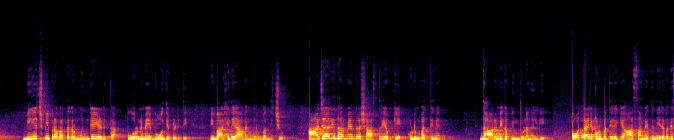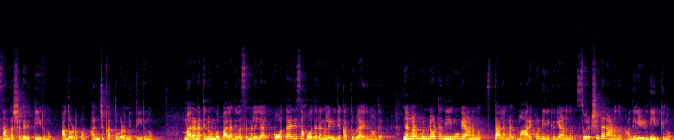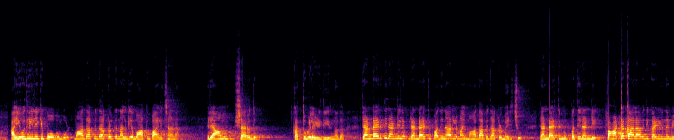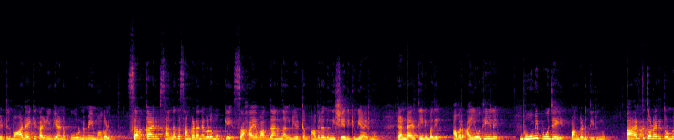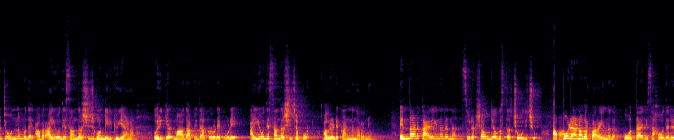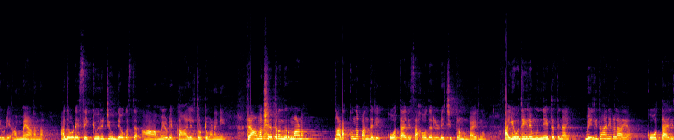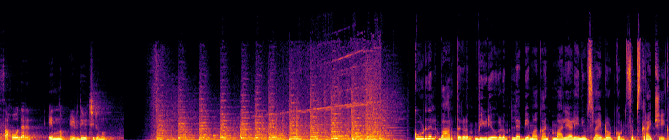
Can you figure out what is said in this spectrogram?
ബി എച്ച് പി പ്രവർത്തകർ മുൻകൈയെടുത്ത പൂർണിമയെ ബോധ്യപ്പെടുത്തി വിവാഹിതയാവാൻ നിർബന്ധിച്ചു. ആചാര്യ ധർമ്മേന്ദ്ര ശാസ്ത്രിയൊക്കെ കുടുംബത്തിന് ധാർമ്മിക പിന്തുണ നൽകി. കോത്താരി കുടുംബത്തിലേക്ക് ആ സമയത്ത് നിരവധി സന്ദർശകരെത്തിയിരുന്നു. അതോടൊപ്പം അഞ്ച് കത്തുകളും എത്തിയിരുന്നു. മരണത്തിനു മുമ്പ് പല ദിവസങ്ങളിലായി കോത്താരി സഹോദരങ്ങൾ എഴുതിയ കത്തുകളായിരുന്നു അത്. ഞങ്ങൾ മുന്നോട്ട് നീങ്ങുകയാണെന്നും സ്ഥലങ്ങൾ മാറിക്കൊണ്ടിരിക്കുകയാണെന്നും സുരക്ഷിതരാണെന്നും അതിൽ എഴുതിയിരിക്കുന്നു. അയോധ്യയിലേക്ക് പോകുമ്പോൾ മാതാപിതാക്കൾക്ക് നൽകിയ വാക്ക് പാലിച്ചാണ് രാമും ശരദും കത്തുകൾ എഴുതിയിരുന്നത്. രണ്ടായിരത്തി രണ്ടിലും രണ്ടായിരത്തി പതിനാറിലുമായി മാതാപിതാക്കൾ മരിച്ചു. രണ്ടായിരത്തി മുപ്പത്തിരണ്ടിൽ പാട്ട കാലാവധി കഴിയുന്ന വീട്ടിൽ വാടകയ്ക്ക് കഴിയുകയാണ് പൂർണിമയും മകളും. സർക്കാരും സന്നദ്ധ സംഘടനകളും ഒക്കെ സഹായ വാഗ്ദാനം നൽകിയിട്ടും അവരത് നിഷേധിക്കുകയായിരുന്നു. രണ്ടായിരത്തി ഇരുപതിൽ അവർ അയോധ്യയിലെ ഭൂമി പൂജയിൽ പങ്കെടുത്തിരുന്നു. ആയിരത്തി തൊള്ളായിരത്തി തൊണ്ണൂറ്റി ഒന്ന് മുതൽ അവർ അയോധ്യ സന്ദർശിച്ചു കൊണ്ടിരിക്കുകയാണ് ഒരിക്കൽ മാതാപിതാക്കളുടെ കൂടെ അയോധ്യ സന്ദർശിച്ചപ്പോൾ അവരുടെ കണ്ണ് നിറഞ്ഞു. എന്താണ് കരയുന്നതെന്ന് സുരക്ഷാ ഉദ്യോഗസ്ഥർ ചോദിച്ചു. അപ്പോഴാണ് അവർ പറയുന്നത് കോത്താരി സഹോദരരുടെ അമ്മയാണെന്ന്. അതോടെ സെക്യൂരിറ്റി ഉദ്യോഗസ്ഥർ ആ അമ്മയുടെ കാലിൽ തൊട്ട് വണങ്ങി രാമക്ഷേത്ര നിർമ്മാണം നടക്കുന്ന പന്തലിൽ കോത്താരി സഹോദരരുടെ ചിത്രമുണ്ടായിരുന്നു. അയോധ്യയിലെ മുന്നേറ്റത്തിനായി ബലിദാനികളായ കോത്താരി സഹോദരൻ എന്നും എഴുതി വച്ചിരുന്നു. കൂടുതൽ വാർത്തകളും വീഡിയോകളും ലഭ്യമാക്കാൻ Malayali news live dot com subscribe ചെയ്യുക.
